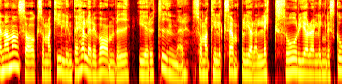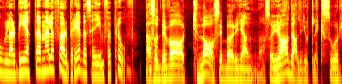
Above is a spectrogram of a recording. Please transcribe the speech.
En annan sak som Akil inte heller är van vid är rutiner. Som att till exempel göra läxor, göra längre skolarbeten eller förbereda sig inför prov. Alltså det var knas i början. Alltså jag hade aldrig gjort läxor.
